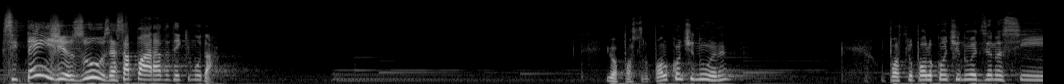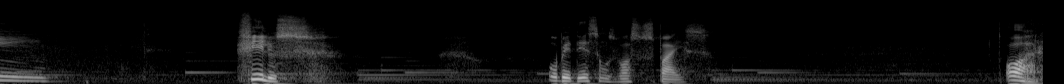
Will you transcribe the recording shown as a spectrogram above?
Se tem Jesus, essa parada tem que mudar. E o apóstolo Paulo continua, né? O apóstolo Paulo continua dizendo assim: Filhos, obedeçam os vossos pais Ora,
